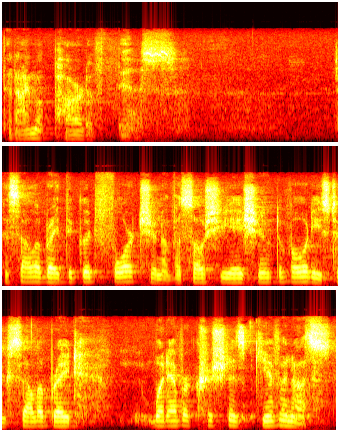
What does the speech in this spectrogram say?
that I'm a part of this. To celebrate the good fortune of association of devotees, to celebrate whatever Krishna's given us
